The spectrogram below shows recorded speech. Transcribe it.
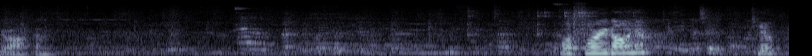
You're welcome. What floor are you going to? Two. Two.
